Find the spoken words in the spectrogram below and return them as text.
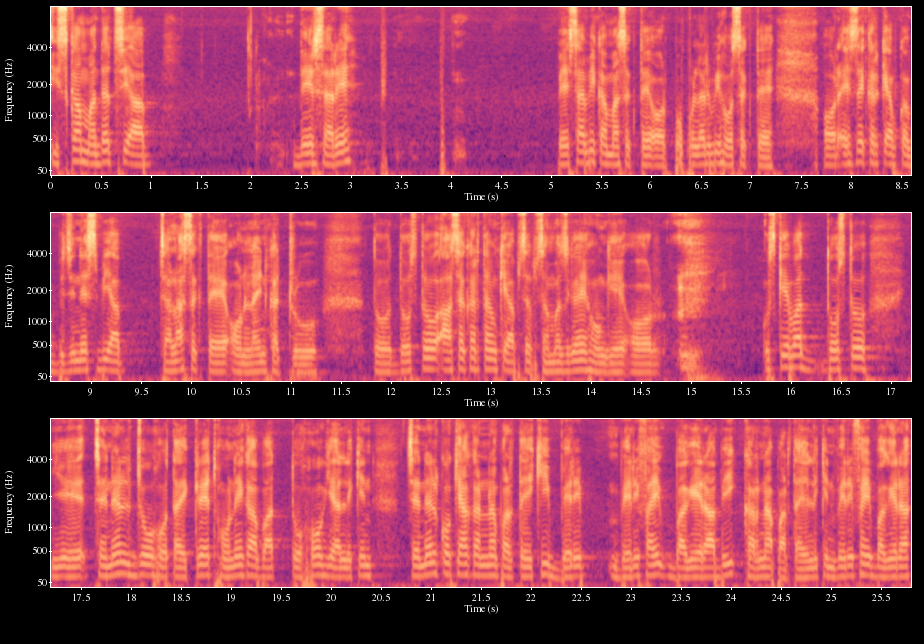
इसका मदद से आप देर सारे पैसा भी कमा सकते हैं और पॉपुलर भी हो सकते हैं। और ऐसे करके आपका बिज़नेस भी आप चला सकते हैं ऑनलाइन का थ्रू तो दोस्तों, आशा करता हूँ कि आप सब समझ गए होंगे और उसके बाद दोस्तों ये चैनल जो होता है क्रिएट होने का बात तो हो गया लेकिन चैनल को क्या करना पड़ता है कि वेरी वेरीफाई वगैरह भी करना पड़ता है लेकिन वेरीफाई वगैरह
